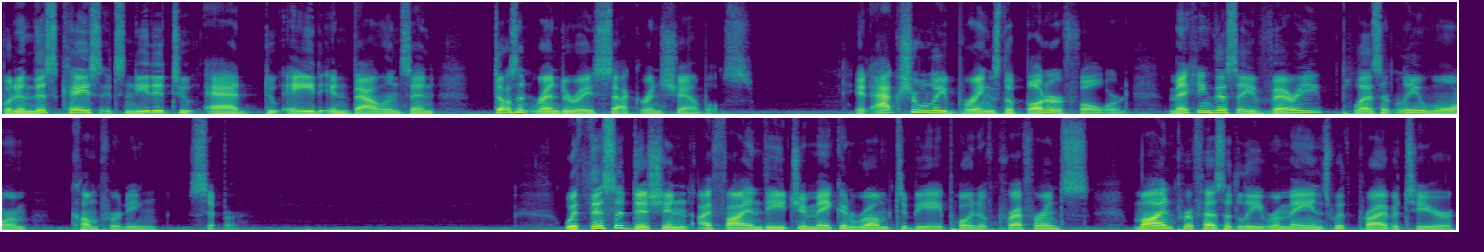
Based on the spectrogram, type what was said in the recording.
but in this case it's needed to add to aid in balance and doesn't render a saccharine shambles. It actually brings the butter forward, making this a very pleasantly warm, comforting sipper. With this addition, I find the Jamaican rum to be a point of preference. Mine professedly remains with Privateer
